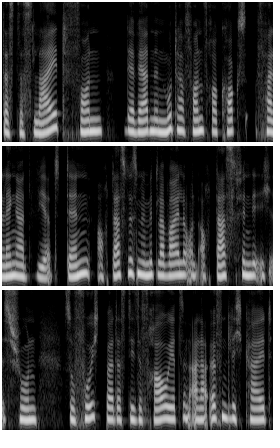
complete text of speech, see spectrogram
dass das Leid von der werdenden Mutter von Frau Cox verlängert wird. Denn auch das wissen wir mittlerweile und auch das finde ich ist schon so furchtbar, dass diese Frau jetzt in aller Öffentlichkeit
